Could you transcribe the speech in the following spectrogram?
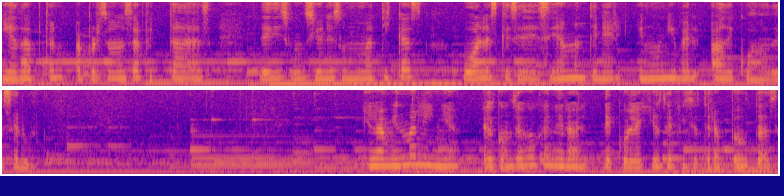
y adaptan a personas afectadas de disfunciones somáticas o a las que se desea mantener en un nivel adecuado de salud. En la misma línea, el Consejo General de Colegios de Fisioterapeutas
